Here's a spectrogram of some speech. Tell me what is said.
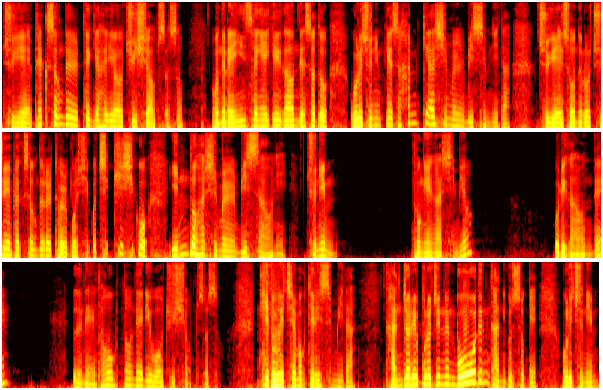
주의 백성들 되게 하여 주시옵소서. 오늘의 인생의 길 가운데서도 우리 주님께서 함께 하심을 믿습니다. 주의 손으로 주의 백성들을 돌보시고 지키시고 인도하심을 믿사오니 주님 동행하시며 우리 가운데 은혜 더욱더 내리워 주시옵소서. 기도의 제목들이 있습니다. 간절히 부르짖는 모든 간구 속에 우리 주님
